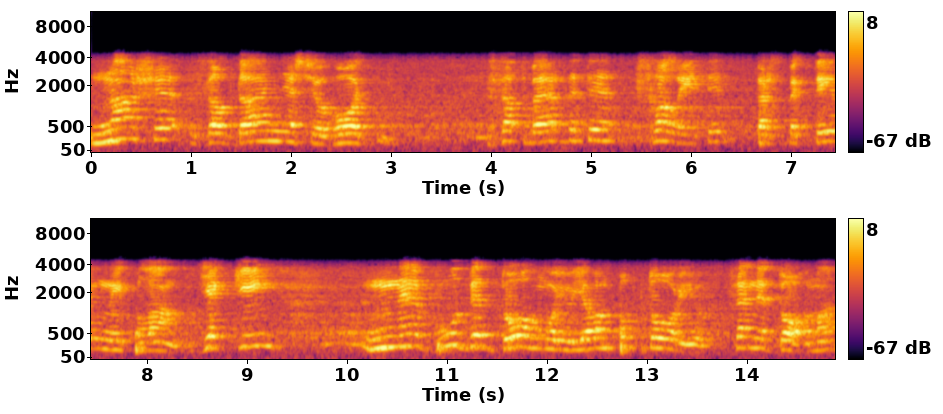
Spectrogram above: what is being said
Наше завдання сьогодні затвердити, схвалити перспективний план, який не буде догмою, я вам повторюю, це не догма.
